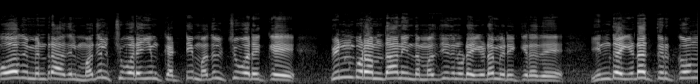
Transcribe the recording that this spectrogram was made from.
போதும் என்று அதில் மதில் சுவரையும் கட்டி மதில் சுவருக்கு பின்புறம் தான் இந்த மஸ்ஜிதினுடைய இடம் இருக்கிறது. இந்த இடத்திற்கும்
